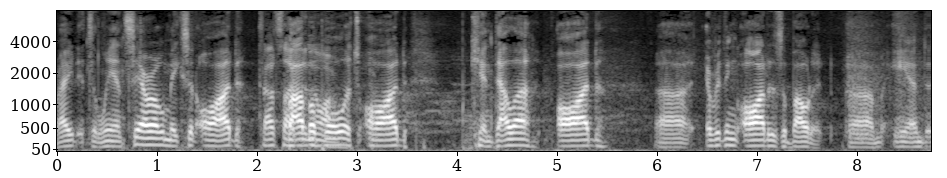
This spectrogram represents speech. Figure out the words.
Right? It's a Lancero, makes it odd. It's outside the Baba norm. Pole, it's odd. Candela, odd. Uh, everything odd is about it. Um, and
